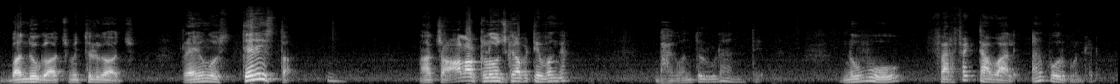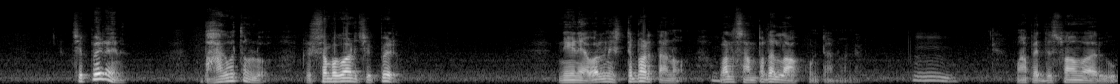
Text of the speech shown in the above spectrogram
బంధువు కావచ్చు మిత్రుడు కావచ్చు. డ్రైవింగ్ వస్తేనే ఇస్తాం. నాకు చాలా క్లోజ్ కాబట్టి ఇవ్వంగా. భగవంతుడు కూడా అంతే. నువ్వు పర్ఫెక్ట్ అవ్వాలి అని కోరుకుంటాడు. చెప్పాడు ఆయన. భాగవతంలో కృష్ణ భగవానుడు చెప్పాడు. నేను ఎవరిని ఇష్టపడతానో వాళ్ళ సంపదలు లాక్కుంటాను అన్నాడు. మా పెద్ద స్వామి వారు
